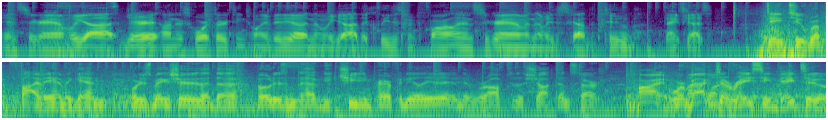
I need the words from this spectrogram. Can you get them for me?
Instagram, we got Garrett underscore 1320 video, and then we got the Cleetus McFarland Instagram, and then we just got the tube. Thanks, guys. Day two, we're up at 5 a.m. again. We're just making sure that the boat doesn't have any cheating paraphernalia in it, and then we're off to the shotgun start. All right, we're back to racing, day two.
